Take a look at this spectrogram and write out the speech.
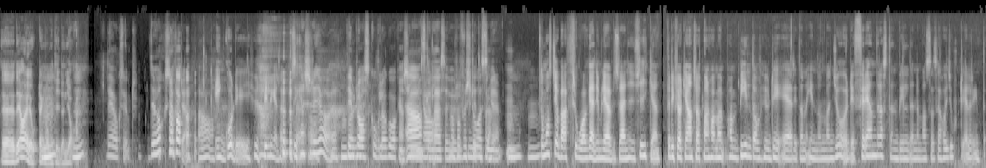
Eh, det har jag gjort en gång i tiden, ja. Mm. Det har jag också gjort. Du har också gjort det? Ja. Ingår det i utbildningen? att Det kanske det gör. Att man Det är en bra skola att gå kanske. Ja. när man ska Ja, lära sig hur man förståelse. fungerar. Mm. Mm, mm. Då måste jag bara fråga, nu blev jag sådär nyfiken. För det är klart, jag antar att man har, man har en bild av hur det är redan innan man gör det. Förändras den bilden när man så att säga, har gjort det eller inte?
